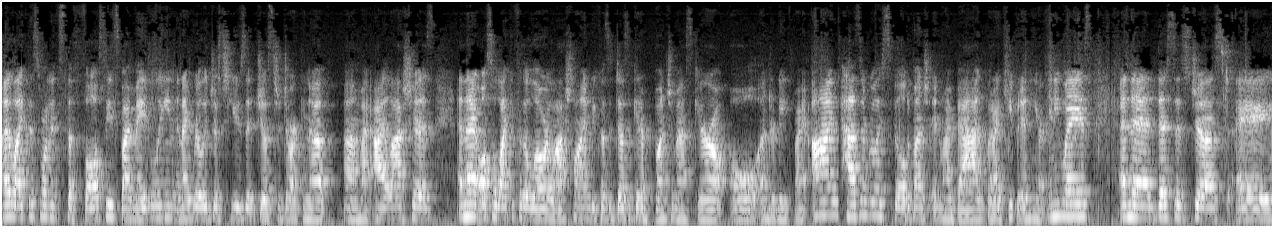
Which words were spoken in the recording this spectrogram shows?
I like this one. It's the Falsies by Maybelline and I really just use it just to darken up um, my eyelashes. And then I also like it for the lower lash line because it doesn't get a bunch of mascara all underneath my eye. Hasn't really spilled a bunch in my bag, but I keep it in here anyways. And then this is just a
